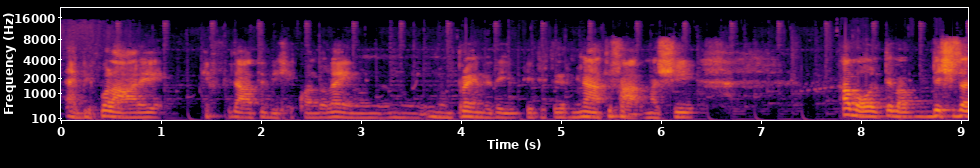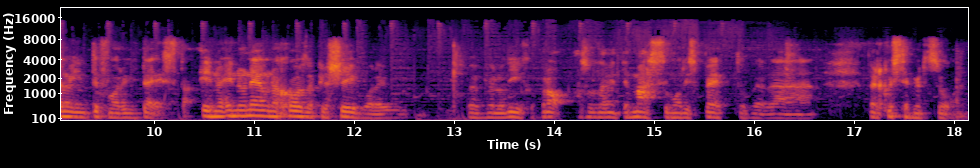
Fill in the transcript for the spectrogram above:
è bipolare e fidatevi che quando lei non, non, non prende dei, dei determinati farmaci a volte va decisamente fuori di testa e, e non è una cosa piacevole ve lo dico, però assolutamente massimo rispetto per, uh, per queste persone.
